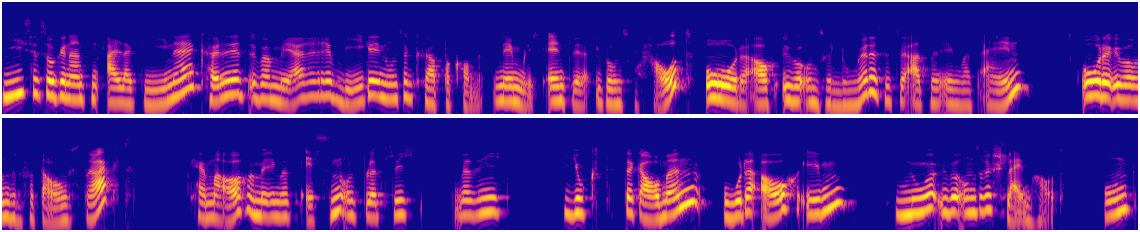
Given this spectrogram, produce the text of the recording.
Diese sogenannten Allergene können jetzt über mehrere Wege in unseren Körper kommen, nämlich entweder über unsere Haut oder auch über unsere Lunge, das heißt wir atmen irgendwas ein, oder über unseren Verdauungstrakt, kennen wir auch, wenn wir irgendwas essen und plötzlich, weiß ich nicht, juckt der Gaumen oder auch eben nur über unsere Schleimhaut. Und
